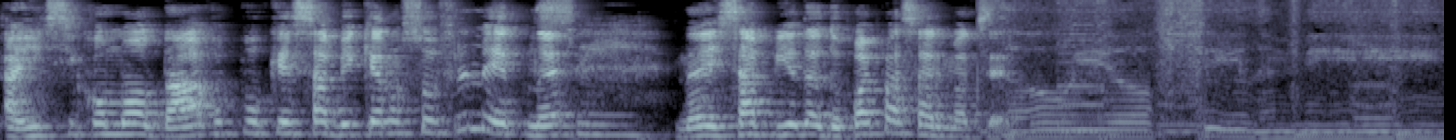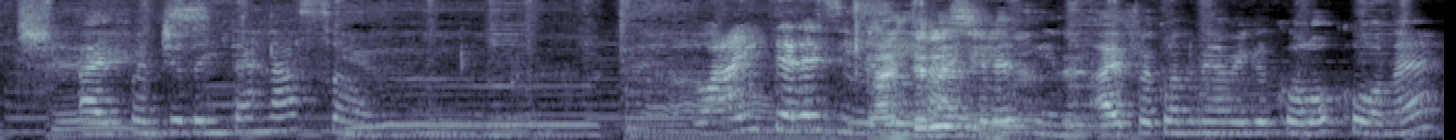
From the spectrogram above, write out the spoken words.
a gente se incomodava porque sabia que era um sofrimento, né? Sim. né? E sabia da dor. Pode passar Matheus. Aí foi no dia da internação. Lá em Teresina. Lá em Teresina. lá em Teresina. Aí foi quando minha amiga colocou, né?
